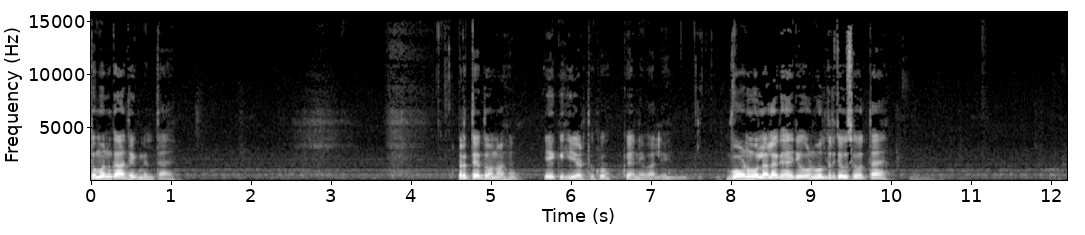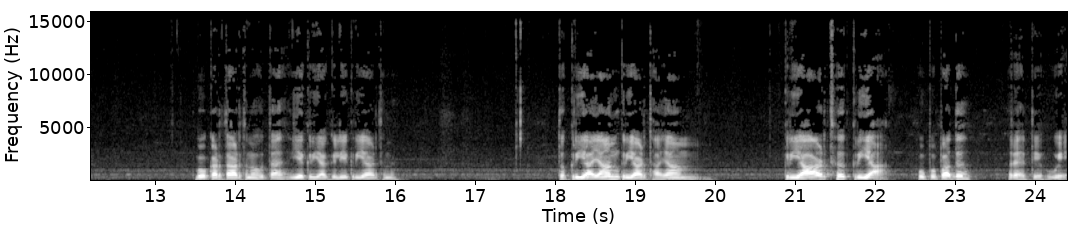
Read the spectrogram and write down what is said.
तुमन का अधिक मिलता है। प्रत्यय दोनों है, एक ही अर्थ को कहने वाले वो उणमूल अलग है, जो उणमूल त्रिचौ से होता है। वो कर्ता अर्थ में होता है, ये क्रिया के लिए क्रिया अर्थ में। तो क्रियायाम, क्रियार्थायाम, क्रियार्थ, क्रिया, उपपद रहते हुए।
